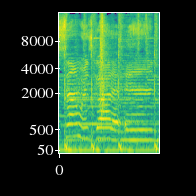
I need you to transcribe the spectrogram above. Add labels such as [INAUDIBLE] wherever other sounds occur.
Summer's gotta end.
